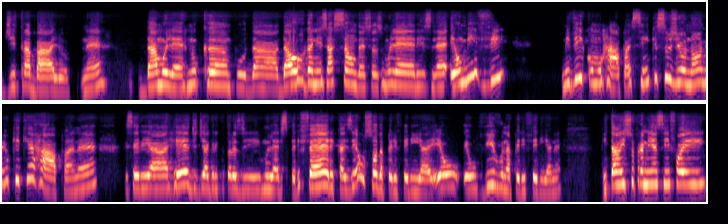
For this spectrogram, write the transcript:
de trabalho, né, da mulher no campo, da, da organização dessas mulheres, né, eu me vi, me vi como RAPA, assim que surgiu o nome, o que, que é RAPA, né, que seria a rede de agricultoras de mulheres periféricas, e eu sou da periferia, eu, eu vivo na periferia, né, Então, isso para mim, assim, foi.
